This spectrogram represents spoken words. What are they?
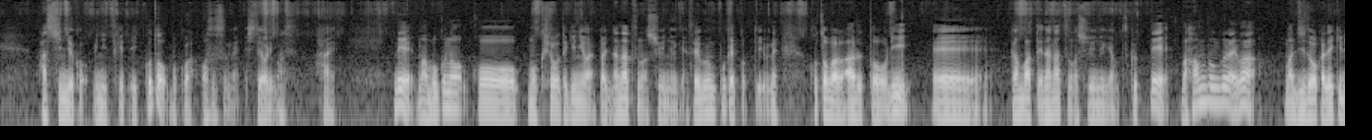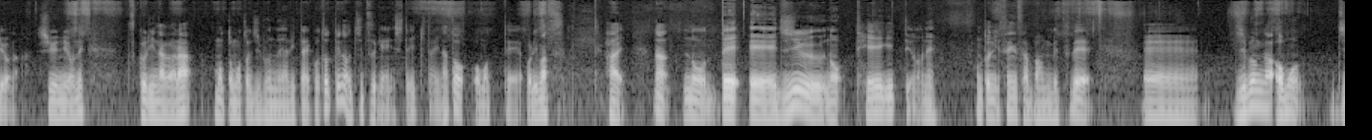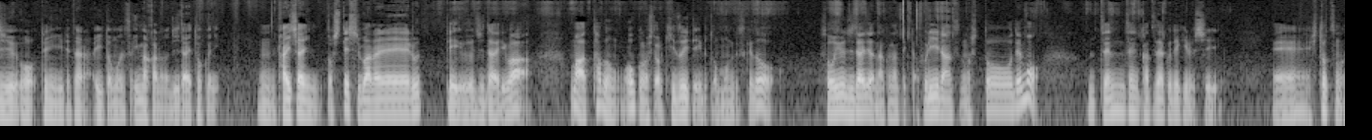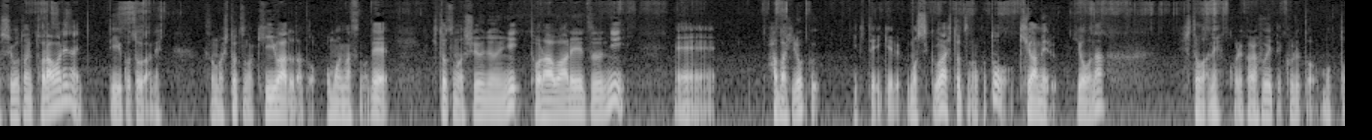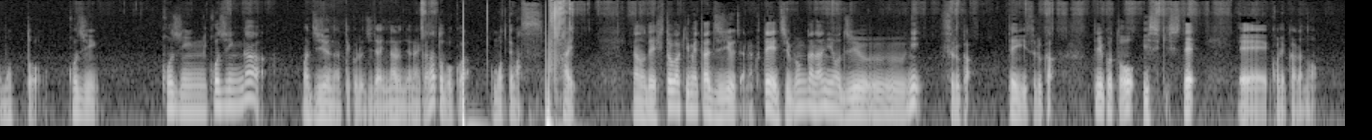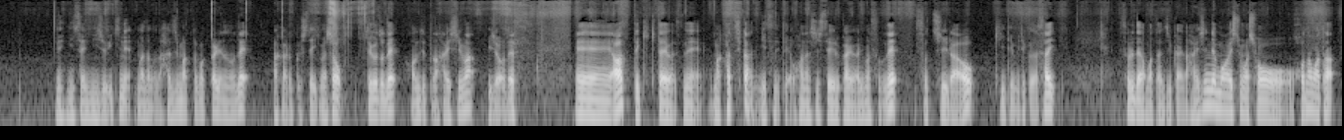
発信力を身につけていくことを僕はおすすめしております。はいで、まあ、僕のこう目標的にはやっぱり7つの収入源セブンポケットっていうね言葉がある通り、えー、頑張って7つの収入源を作って、まあ、半分ぐらいは、ま、自動化できるような収入をね作りながらもっともっと自分のやりたいことっていうのを実現していきたいなと思っております。はい。なので、えー、自由の定義っていうのはね本当に千差万別で、えー自分が思う自由を手に入れたらいいと思うんですよ。今からの時代特に、うん、会社員として縛られるっていう時代はまあ多分多くの人が気づいていると思うんですけどそういう時代ではなくなってきた。フリーランスの人でも全然活躍できるし、えー、一つの仕事にとらわれないっていうことがねその一つのキーワードだと思いますので一つの収入にとらわれずに、え幅広く生きていける。もしくは一つのことを極めるような人はねこれから増えてくるともっともっと個人個人個人が、まあ、自由になってくる時代になるんじゃないかなと僕は思ってます。はい。なので人が決めた自由じゃなくて自分が何を自由にするか定義するかっていうことを意識して、えー、これからの、ね、2021年まだまだ始まったばっかりなので明るくしていきましょう。ということで本日の配信は以上です、えー、合わせて聞きたいはですね、まあ、価値観についてお話ししている回がありますのでそちらを聞いてみてください。それではまた次回の配信でもお会いしましょう。ほなまた。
